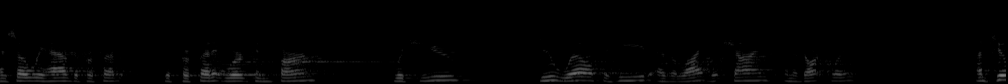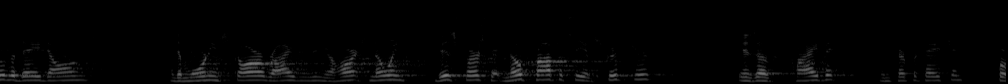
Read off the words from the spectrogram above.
And so we have the prophetic, the prophetic word confirmed, which you do well to heed as a light that shines in a dark place, until the day dawns and the morning star rises in your hearts, knowing this first that no prophecy of Scripture is of private interpretation, for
